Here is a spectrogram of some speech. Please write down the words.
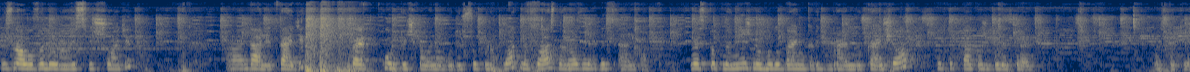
Знову велюровий світшотик. Далі тедік. Така як курточка вона буде супер плотна, класна, розмір десь М. Наступна ніжно-голубенька від бренду Кешо. Їх тут також буде три. Ось такі.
